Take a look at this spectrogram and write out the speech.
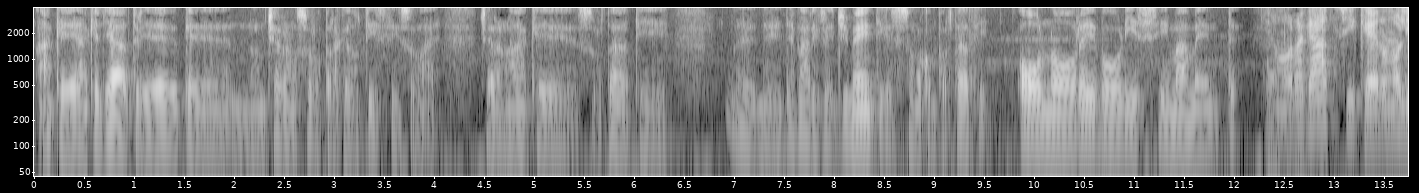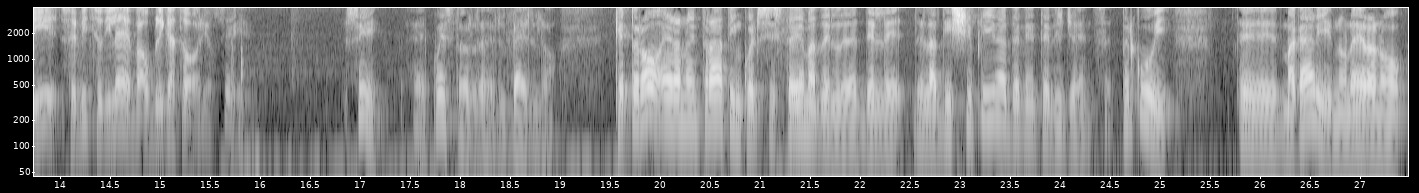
anche, anche gli altri, eh, che non c'erano solo paracadutisti, insomma, eh, c'erano anche soldati eh, dei, dei, vari reggimenti che si sono comportati onorevolissimamente. Erano ragazzi che erano lì, servizio di leva obbligatorio. Sì, sì questo è il, il, bello, che però erano entrati in quel sistema del, delle, della disciplina delle intelligenze, per cui eh, magari non erano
